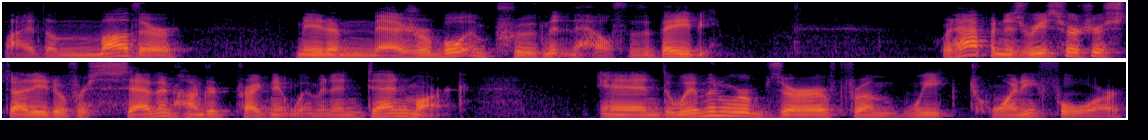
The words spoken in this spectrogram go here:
by the mother made a measurable improvement in the health of the baby. What happened is researchers studied over 700 pregnant women in Denmark, and the women were observed from week 24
